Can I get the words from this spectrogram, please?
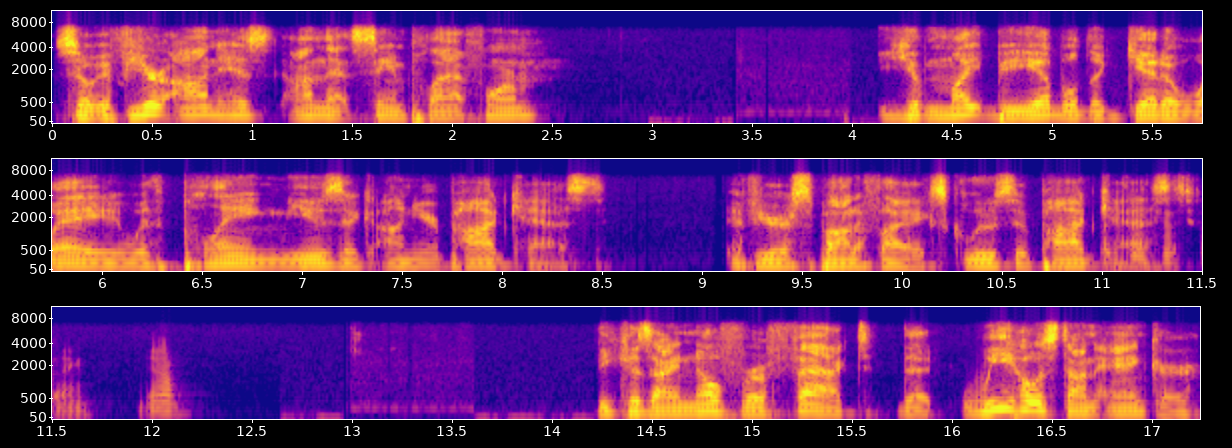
So if you're on his on that same platform, you might be able to get away with playing music on your podcast if you're a Spotify exclusive podcast interesting. Yeah. because I know for a fact that we host on Anchor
